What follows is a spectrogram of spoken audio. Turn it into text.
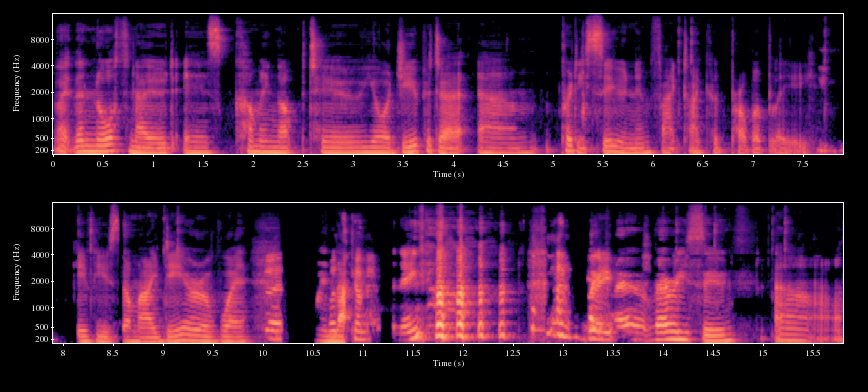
Like the North Node is coming up to your Jupiter um, pretty soon. In fact, I could probably give you some idea of where when What's that's coming? happening. that's great. Very, very soon. Oh.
